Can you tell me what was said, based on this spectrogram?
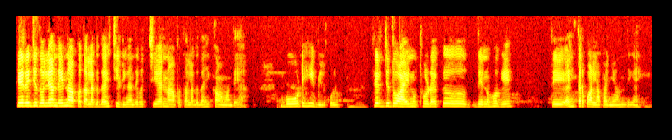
ਫਿਰ ਇਹ ਜਦੋਂ ਲਿਆਂਦੇ ਨਾ ਪਤਾ ਲੱਗਦਾ ਸੀ ਚਿੜੀਆਂ ਦੇ ਬੱਚੇ ਆ, ਨਾ ਪਤਾ ਲੱਗਦਾ ਸੀ ਕਾਵਾਂ ਦੇ ਆ। ਬੋਟ ਹੀ ਬਿਲਕੁਲ। ਫਿਰ ਜਦੋਂ ਆਏ ਨੂੰ ਥੋੜੇ ਕੁ ਦਿਨ ਹੋ ਗਏ ਤੇ ਅਸੀਂ ਤਰਪਾਲਾਂ ਪਾਈਆਂ ਹੁੰਦੀਆਂ ਸੀ।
